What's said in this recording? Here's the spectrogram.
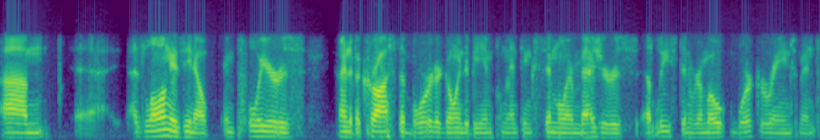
um, as long as you know employers kind of across the board are going to be implementing similar measures, at least in remote work arrangements.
